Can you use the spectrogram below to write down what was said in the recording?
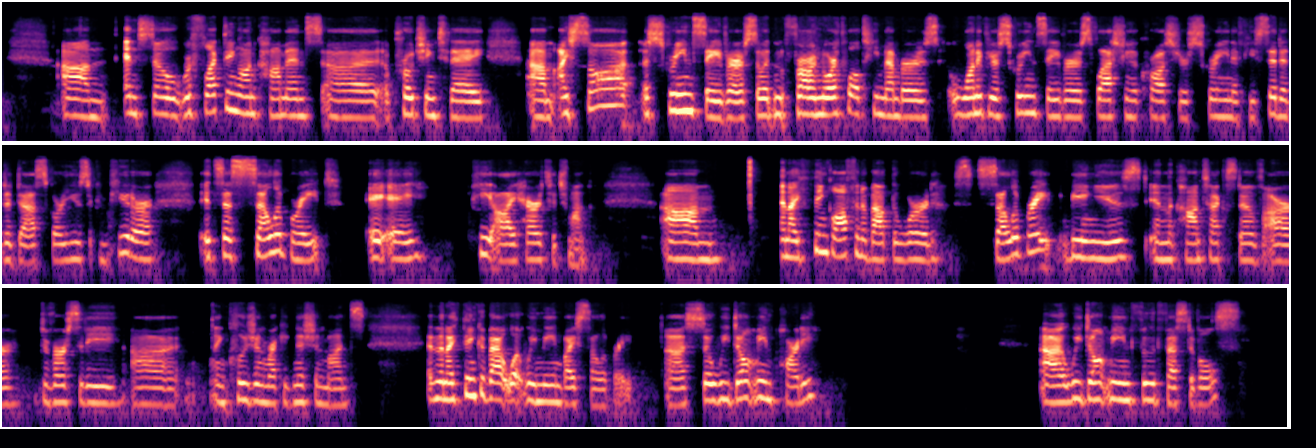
Um, and so reflecting on comments uh, approaching today, um, I saw a screensaver. So it, for our Northwell team members, one of your screensavers flashing across your screen, if you sit at a desk or use a computer, it says celebrate AAPI Heritage Month. Um, and I think often about the word celebrate being used in the context of our diversity, uh, inclusion recognition months. And then I think about what we mean by celebrate. Uh, so we don't mean party. Uh, we don't mean food festivals.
